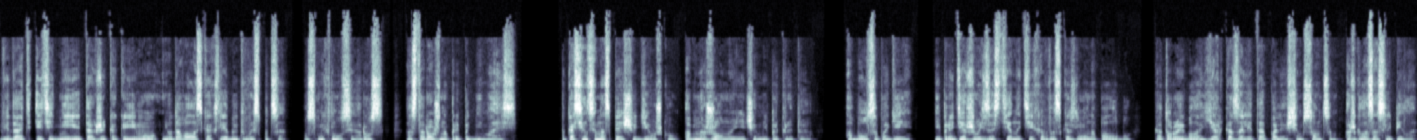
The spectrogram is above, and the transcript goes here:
Видать, эти дни ей так же, как и ему, не удавалось как следует выспаться, усмехнулся Рус, осторожно приподнимаясь. Покосился на спящую девушку, обнаженную и ничем не прикрытую. Обул сапоги и, придерживаясь за стены, тихо выскользнул на палубу, которая была ярко залита палящим солнцем, аж глаза слепило.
